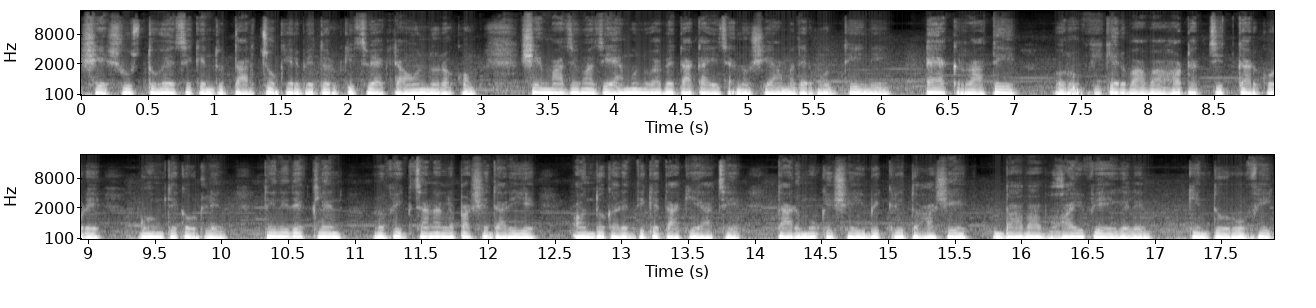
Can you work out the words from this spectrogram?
সে সুস্থ হয়েছে, কিন্তু তার চোখের ভেতর কিছু একটা অন্যরকম। সে মাঝে মাঝে এমনভাবে তাকায় যেন সে আমাদের মধ্যেই নেই। এক রাতে রফিকের বাবা হঠাৎ চিৎকার করে ঘুম থেকে উঠলেন। তিনি দেখলেন রফিক জানালার পাশে দাঁড়িয়ে অন্ধকারের দিকে তাকিয়ে আছে। তার মুখে সেই বিকৃত হাসি। বাবা ভয় পেয়ে গেলেন, কিন্তু রফিক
